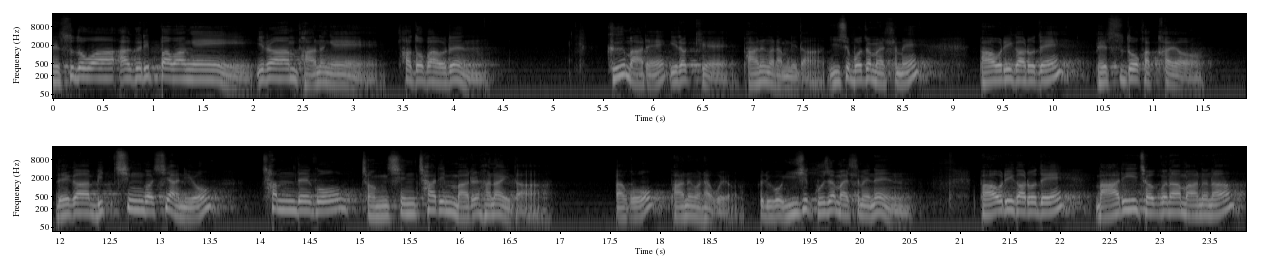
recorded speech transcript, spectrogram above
베스도와 아그리빠 왕의 이러한 반응에 사도 바울은 그 말에 이렇게 반응을 합니다. 25절 말씀에 바울이 가로되 베스도 각하여 내가 미친 것이 아니요 참되고 정신 차린 말을 하나이다. 라고 반응을 하고요. 그리고 29절 말씀에는 바울이 가로되 말이 적으나 많으나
